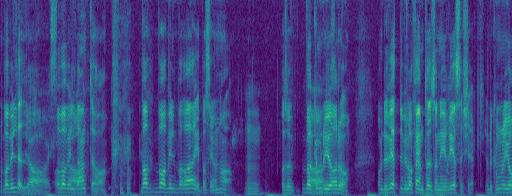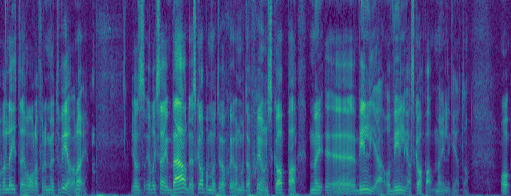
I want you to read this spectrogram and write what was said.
Och vad vill du ha? Ja, exakt. Och vad vill ja. du inte ha? vad, vad vill varje person ha? Mm. Och så, vad Ja, kommer du göra då? Om du vet du vill ha 5000 i resecheck, då kommer du jobba lite hårdare för att motivera dig. Jag, jag brukar säga värde skapar motivation, motivation Mm. skapar eh, vilja och vilja skapar möjligheter. Och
